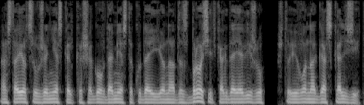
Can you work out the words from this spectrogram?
остается уже несколько шагов до места, куда ее надо сбросить, когда я вижу, что его нога скользит.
